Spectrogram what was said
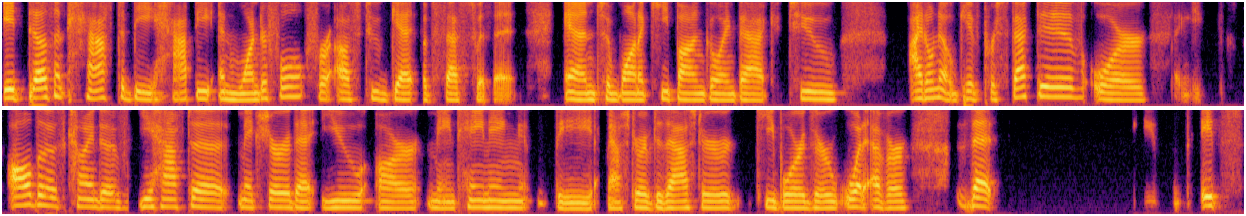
it doesn't have to be happy and wonderful for us to get obsessed with it and to want to keep on going back to i don't know give perspective or all those kind of you have to make sure that you are maintaining the master of disaster keyboards or whatever that it's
